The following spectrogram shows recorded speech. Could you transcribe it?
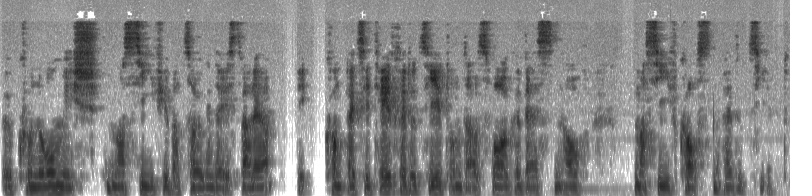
ökonomisch massiv überzeugender ist, weil er Komplexität reduziert und als Folge dessen auch massiv Kosten reduziert.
